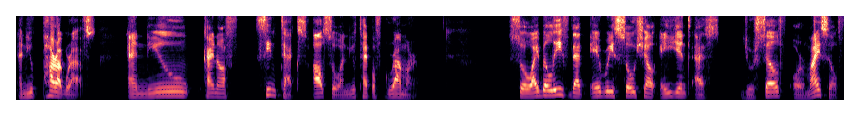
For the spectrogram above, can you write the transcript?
and new paragraphs and new kind of syntax also a new type of grammar. So i believe that every social agent as yourself or myself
